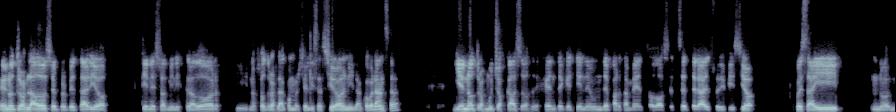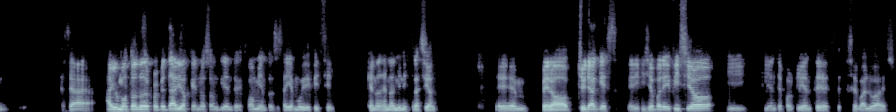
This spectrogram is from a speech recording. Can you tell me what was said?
En otros lados, el propietario tiene su administrador y nosotros la comercialización y la cobranza. Y en otros muchos casos de gente que tiene un departamento, dos, etcétera, en su edificio, pues ahí no, o sea, hay un montón de propietarios que no son clientes de Homey, entonces ahí es muy difícil que nos den la administración. Eh, pero yo diría que es edificio por edificio y cliente por cliente se, evalúa eso.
